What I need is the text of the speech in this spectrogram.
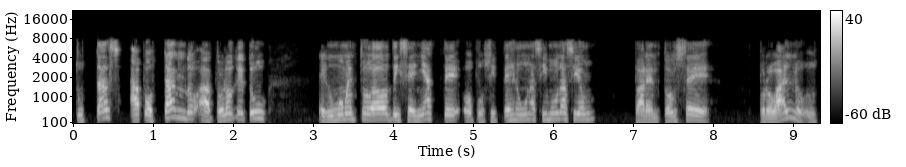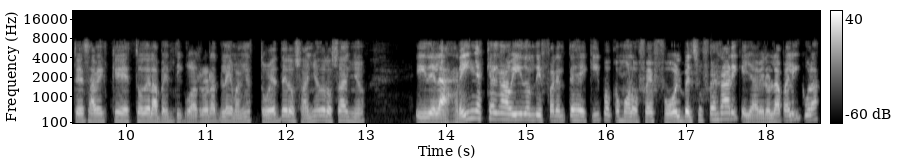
tú, estás apostando a todo lo que tú en un momento dado diseñaste o pusiste en una simulación para entonces probarlo. Ustedes saben que esto de las 24 horas de Le esto es de los años de los años y de las riñas que han habido en diferentes equipos, como lo fue Ford versus Ferrari, que ya vieron la película.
